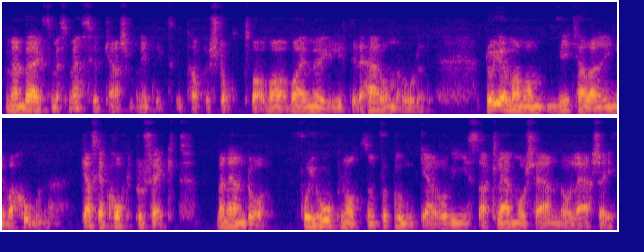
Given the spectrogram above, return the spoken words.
Men verksamhetsmässigt kanske man inte riktigt har förstått vad, vad, vad är möjligt i det här området. Då gör man vad vi kallar en innovation. Ganska kort projekt, men ändå få ihop något som funkar och visa, kläm och känn och lär sig.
